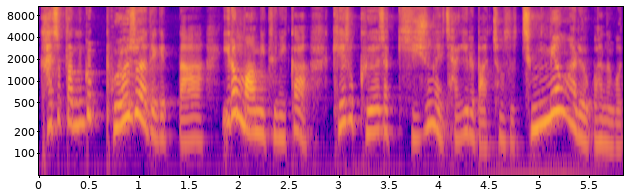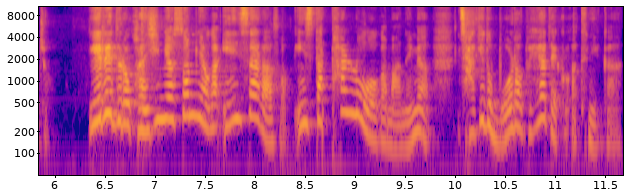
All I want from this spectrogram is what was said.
가졌다는 걸 보여줘야 되겠다. 이런 마음이 드니까 계속 그 여자 기준에 자기를 맞춰서 증명하려고 하는 거죠. 예를 들어 관심이어 썸녀가 인싸라서 인스타 팔로워가 많으면 자기도 뭐라도 해야 될 것 같으니까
